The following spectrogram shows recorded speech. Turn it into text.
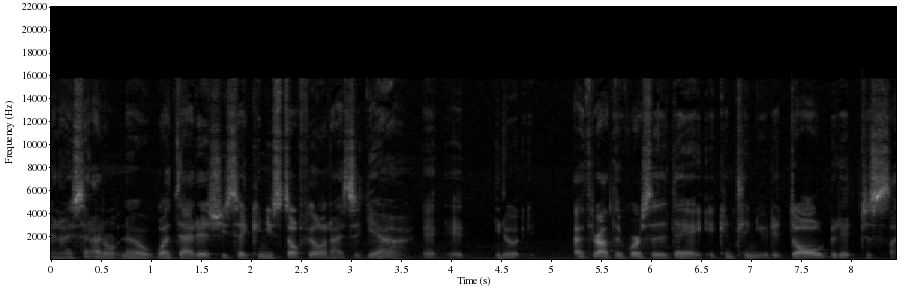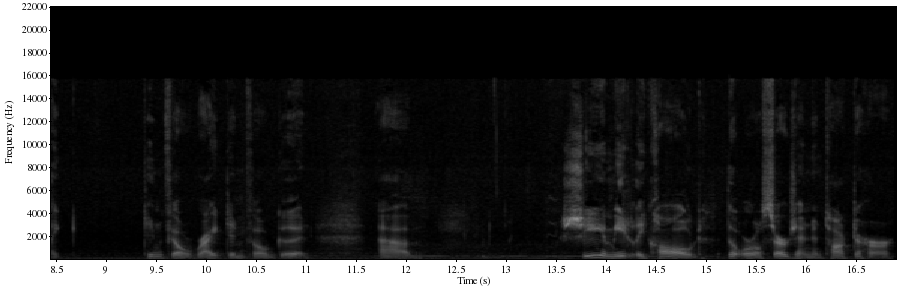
and I said, I don't know what that is. She said, Can you still feel it? I said, Yeah. It, it you know, uh, throughout the course of the day, it continued. It dulled, but it just like didn't feel right, didn't feel good. Um, she immediately called the oral surgeon and talked to her,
